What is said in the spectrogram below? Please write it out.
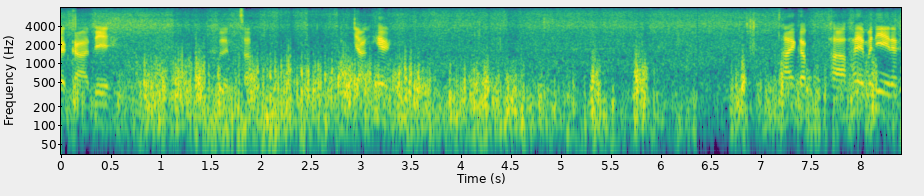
รยากาศดีคืนซับอย่างแห้งทายกับพาไพ่มานี่นะ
